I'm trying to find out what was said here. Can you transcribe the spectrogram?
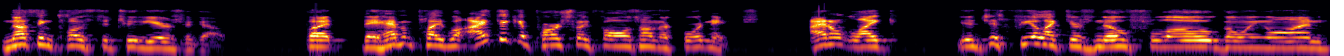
nothing close to two years ago. But they haven't played well. I think it partially falls on their coordinators. I don't like. You just feel like there's no flow going on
